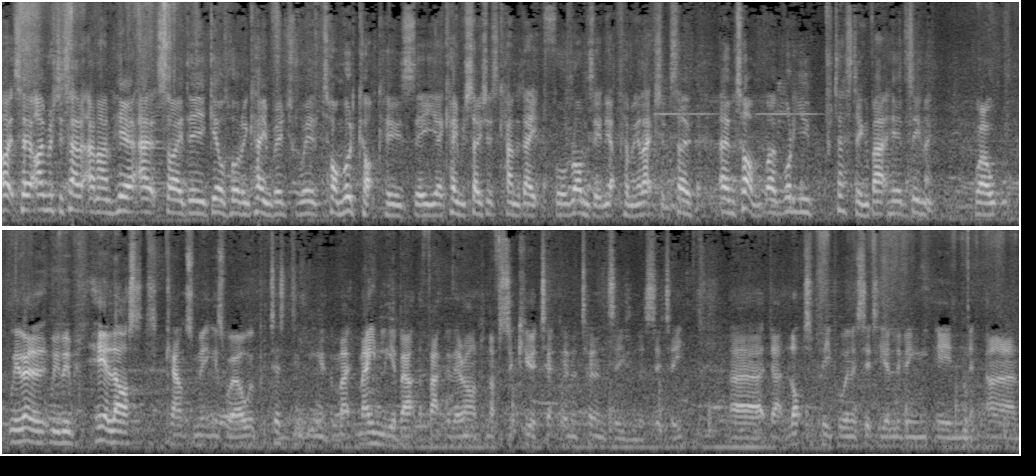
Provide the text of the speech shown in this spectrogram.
Right, so I'm Richard Taylor and I'm here outside the Guildhall in Cambridge with Tom Woodcock, who's the uh, Cambridge Socialist candidate for Romsey in the upcoming election. So, um, Tom, what are you protesting about here this evening? Well, we were, we were here last council meeting as well. We're protesting mainly about the fact that there aren't enough secure te tenancies in the city, uh, that lots of people in the city are living in uh,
